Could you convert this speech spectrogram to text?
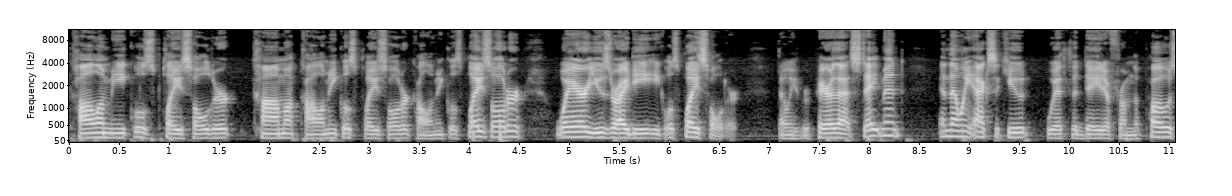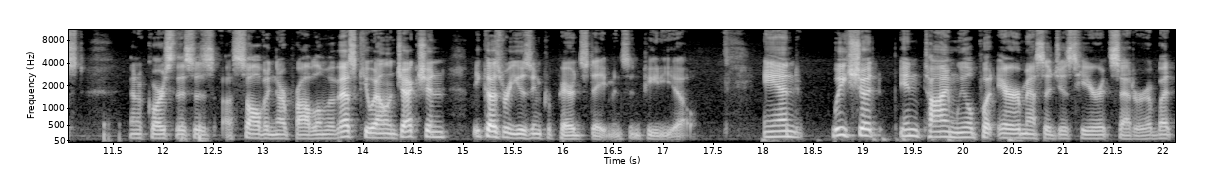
column equals placeholder comma, column equals placeholder, column equals placeholder, where user ID equals placeholder. Then we prepare that statement, and then we execute with the data from the post. And of course, this is uh, solving our problem of SQL injection because we're using prepared statements in PDO. And we should, in time, we'll put error messages here, etc. But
